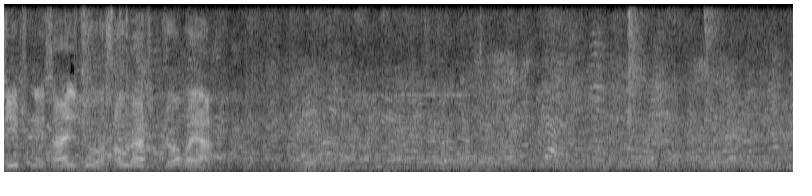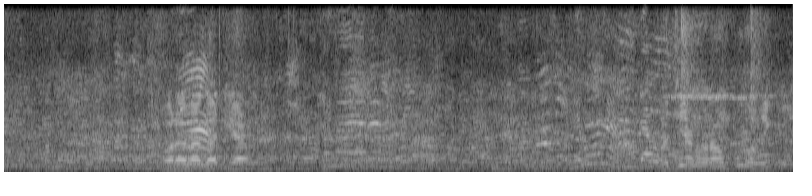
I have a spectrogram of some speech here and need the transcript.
ચિપ્સની સાઈઝ જો સૌરાષ્ટ્ર જો ભયા વણેલા ગાંઠિયા. ભજીયાનો રાઉન્ડ પૂરો થઈ ગયો.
